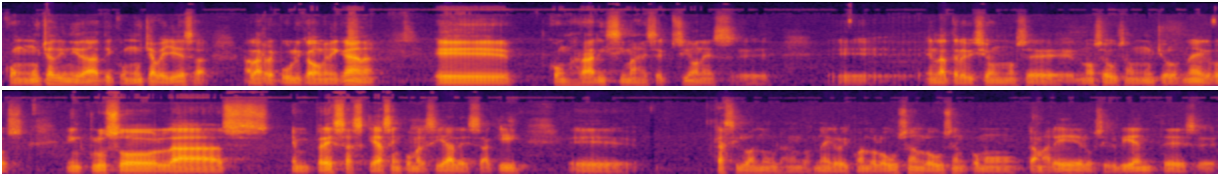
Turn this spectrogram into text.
con mucha dignidad y con mucha belleza a la República Dominicana, eh, con rarísimas excepciones. Eh, en la televisión no se, no se usan mucho los negros, incluso las empresas que hacen comerciales aquí casi lo anulan los negros y cuando lo usan lo usan como camareros, sirvientes, eh,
